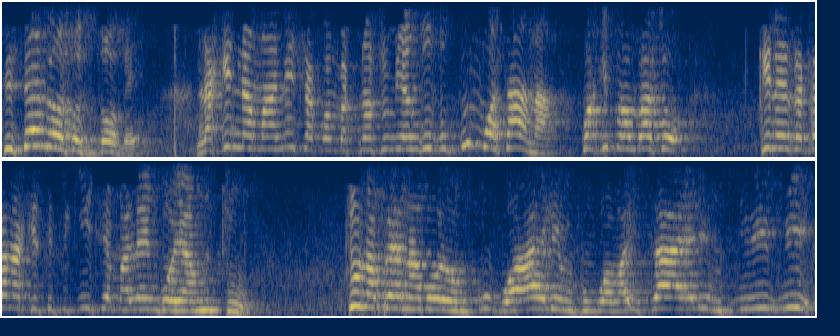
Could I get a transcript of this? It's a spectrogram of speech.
Sisemi watu wasome lakini namaanisha kwamba tunatumia nguvu kubwa sana kwa kitu ambacho kinawezekana kisifikishe malengo ya mtu tunapeana moyo mkubwa elimu fungua maisha elimu hivi.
